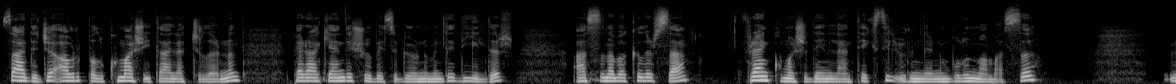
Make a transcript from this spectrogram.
sadece Avrupalı kumaş ithalatçılarının perakende şubesi görünümünde değildir. Aslına bakılırsa Frank kumaşı denilen tekstil ürünlerinin bulunmaması e,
